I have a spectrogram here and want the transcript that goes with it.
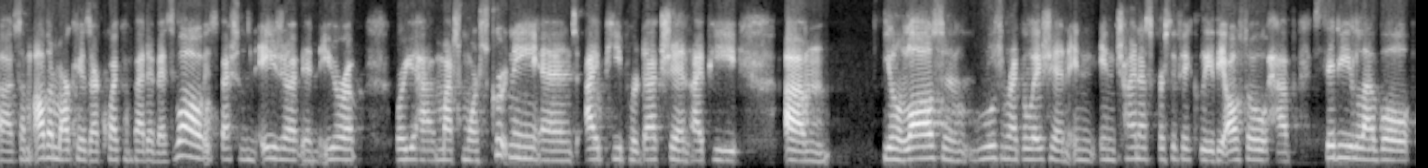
uh, some other markets are quite competitive as well, especially in Asia and Europe, where you have much more scrutiny and IP production, IP um, you know laws and rules and regulation in in china specifically they also have city level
